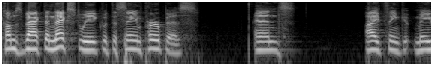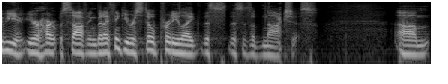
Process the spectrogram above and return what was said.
comes back the next week with the same purpose. And I think maybe your heart was softening, but I think you were still pretty like, this, this is obnoxious. Um,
